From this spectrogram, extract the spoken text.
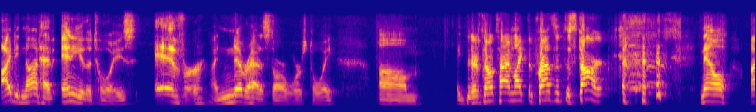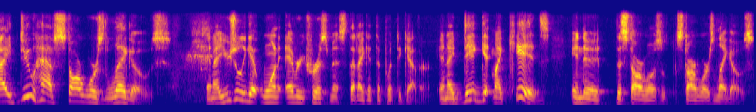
I did not have any of the toys ever. I never had a Star Wars toy. Um, There's no time like the present to start. now I do have Star Wars Legos, and I usually get one every Christmas that I get to put together. And I did get my kids into the Star Wars Star Wars Legos.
